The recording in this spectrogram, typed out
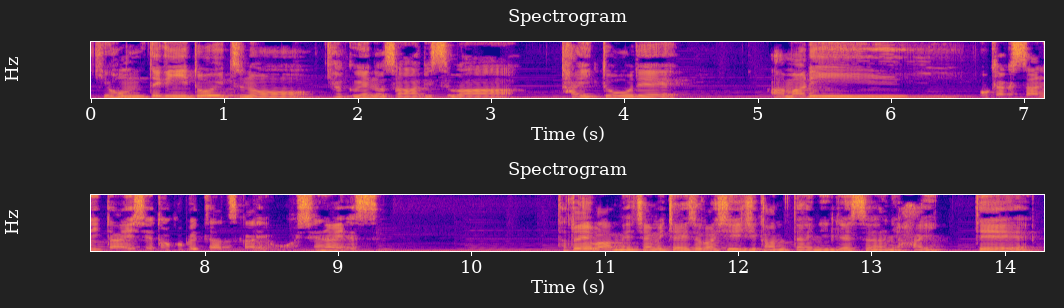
基本的にドイツの客へのサービスは対等で、あまりお客さんに対して特別扱いをしてないです。例えばめちゃめちゃ忙しい時間帯にレストランに入って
